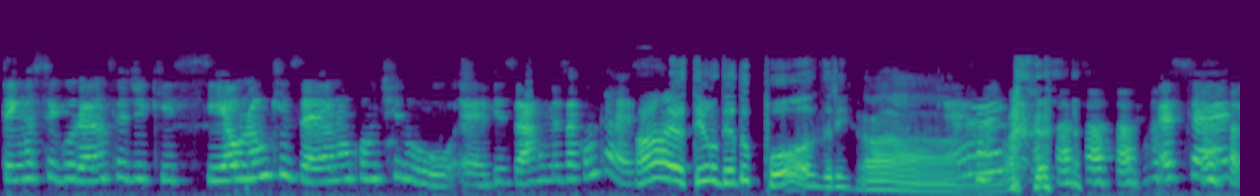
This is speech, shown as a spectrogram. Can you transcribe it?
tenho a segurança de que se eu não quiser, eu não continuo. É bizarro, mas acontece. Ah, eu tenho um dedo podre. Ah. É, é sério.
